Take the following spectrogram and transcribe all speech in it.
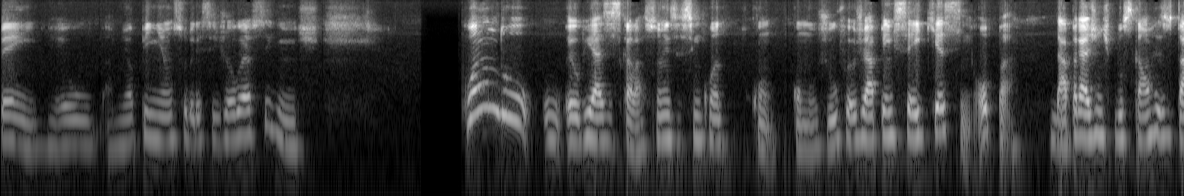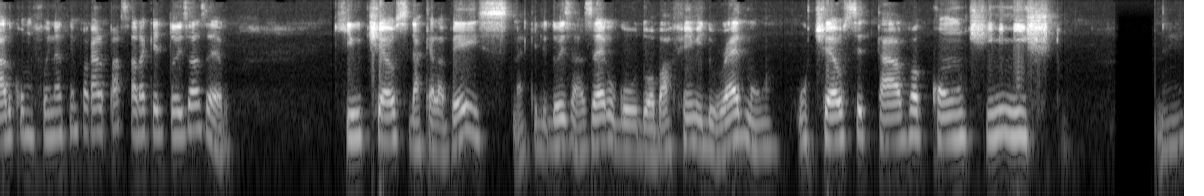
Bem, eu, a minha opinião sobre esse jogo é o seguinte. Quando eu vi as escalações, assim, quanto, com, como eu já pensei que, assim, opa, dá pra gente buscar um resultado como foi na temporada passada, aquele 2 a 0 que o Chelsea daquela vez, naquele 2 a 0 o gol do Obafemi e do Redmond, o Chelsea estava com um time misto, né?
